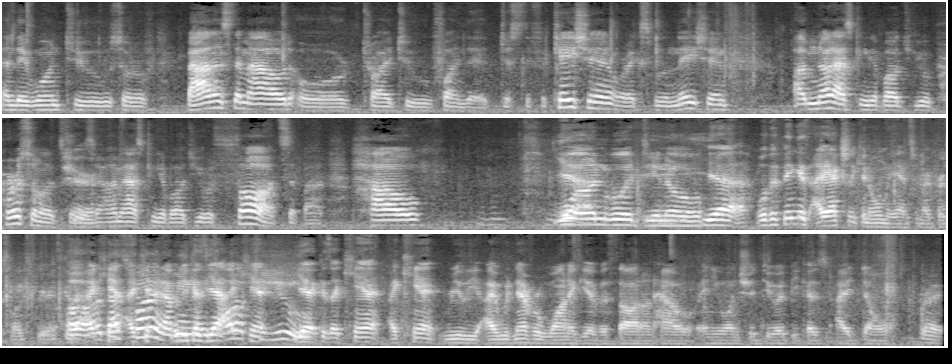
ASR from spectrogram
and they want to sort of balance them out or try to find a justification or explanation. I'm not asking about your personal experience. Sure. I'm asking about your thoughts about how Yeah. one would, you know. Yeah. Well, the thing is, I actually can only answer my personal experience. Oh, I can't, that's I can't, fine. I mean, because it's yeah, all I up to can't. you. Yeah, because I can't. I can't really. I would never want to give a thought on how anyone should do it because I don't Right.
